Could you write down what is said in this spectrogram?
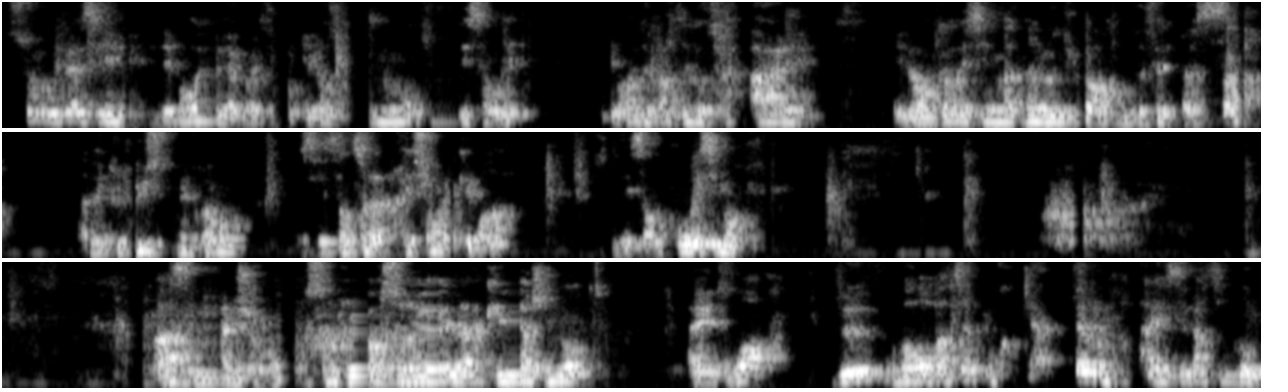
soit vous placez les bras de la poitrine et lorsque je me monte, vous descendez les bras de part et d'autre. Allez. Et là encore, essayez de maintenir l'eau du corps. Ne faites pas ça avec le buste, mais vraiment, essayez de sentir la pression avec les bras qui descendent progressivement. Ah, c'est bien, je On sent que le se réveille là, que l'énergie monte. Allez, 3, 2, on va repartir pour 4 talons. Allez, c'est parti, go.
